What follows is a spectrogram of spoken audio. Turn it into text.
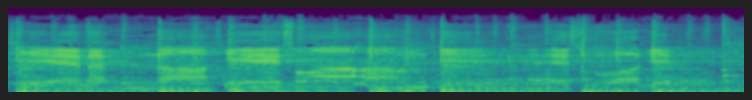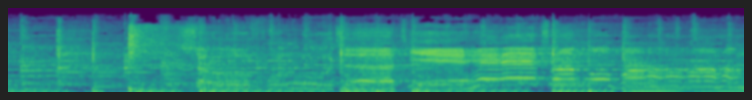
铁门。铁窗铁锁链，守护着铁窗，我往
